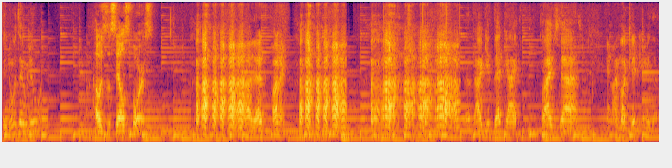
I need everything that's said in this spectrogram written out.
they knew what they were doing. How was the sales force? That's funny. I give that guy five stars, and I'm not kidding you either.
